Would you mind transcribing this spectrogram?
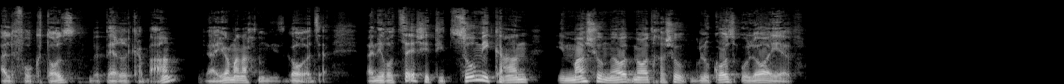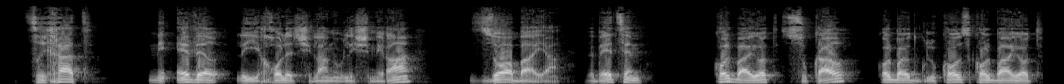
על פרוקטוז בפרק הבא, והיום אנחנו נסגור את זה. ואני רוצה שתצאו מכאן עם משהו מאוד מאוד חשוב, גלוקוז הוא לא אויב. צריכת מעבר ליכולת שלנו לשמירה, זו הבעיה. ובעצם כל בעיות סוכר, כל בעיות גלוקוז, כל בעיות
